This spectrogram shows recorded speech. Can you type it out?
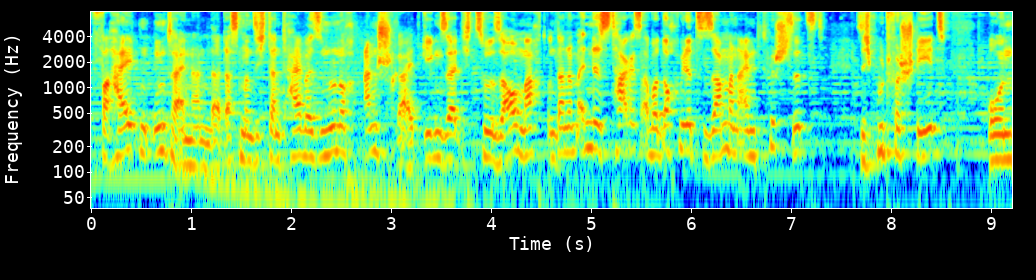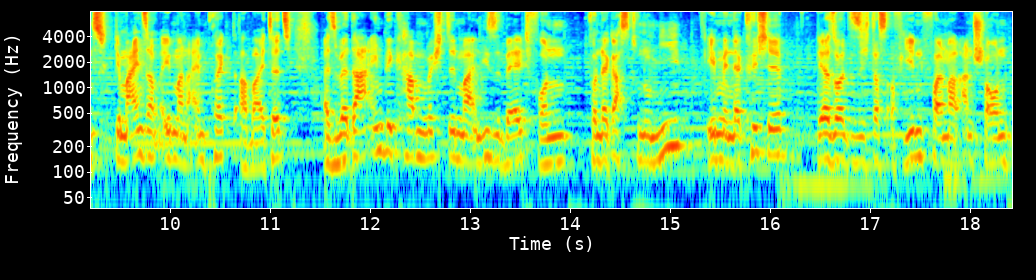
Verhalten untereinander, dass man sich dann teilweise nur noch anschreit, gegenseitig zur Sau macht und dann am Ende des Tages aber doch wieder zusammen an einem Tisch sitzt, sich gut versteht und gemeinsam eben an einem Projekt arbeitet. Also wer da Einblick haben möchte, mal in diese Welt von, von der Gastronomie, eben in der Küche, der sollte sich das auf jeden Fall mal anschauen.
